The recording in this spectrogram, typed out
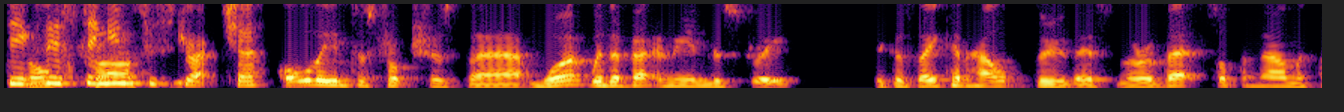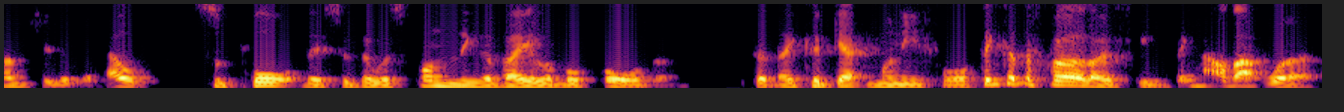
the existing Trust, infrastructure. All the infrastructure's there. Work with the veterinary industry because they can help do this. And there are vets up and down the country that would help support this if there was funding available for them that they could get money for. Think of the furlough scheme. Think how that worked.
